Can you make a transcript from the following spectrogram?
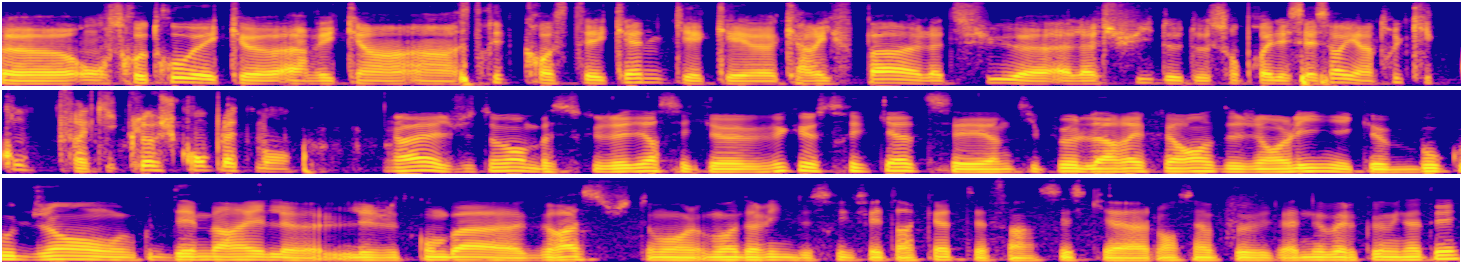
Euh, on se retrouve avec euh, avec un, un Street Cross Taken qui est- qui, est- qui arrive pas là-dessus à, la cheville de, de son prédécesseur. Il y a un truc qui enfin qui cloche complètement. Ouais, justement, parce que ce que je veux dire, c'est que vu que Street 4, c'est un petit peu la référence des jeux en ligne et que beaucoup de gens ont démarré le- les jeux de combat euh, grâce justement au mode en ligne de Street Fighter 4, enfin, c'est ce qui a lancé un peu la nouvelle communauté.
